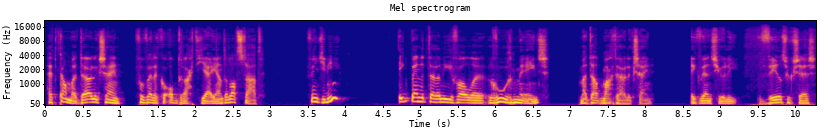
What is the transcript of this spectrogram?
Het kan maar duidelijk zijn voor welke opdracht jij aan de lat staat. Vind je niet? Ik ben het daar in ieder geval uh, roerend mee eens, maar dat mag duidelijk zijn. Ik wens jullie veel succes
